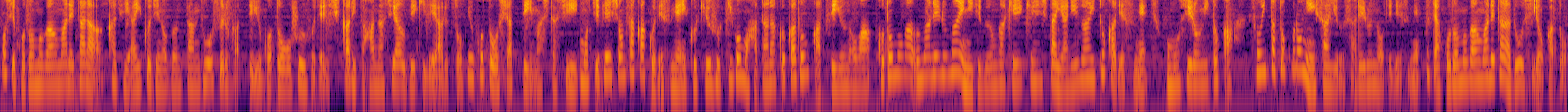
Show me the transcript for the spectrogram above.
もし子供が生まれたら家事や育児の分担どうするかっていうことを夫婦でしっかりと話し合うべきであるということをおっしゃっていましたし、モチベーション高くですね、育休復帰後も働くかどうかっていうのは、子供が生まれる前に自分が経験したやりがいとかですね、面白みとか、そういったところに左右されるのでですね、じゃあ子供が生まれたらどうしようかと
